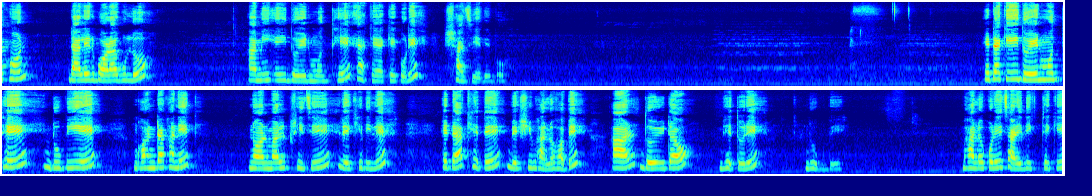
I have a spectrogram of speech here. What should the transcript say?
এখন ডালের বড়াগুলো আমি এই দইয়ের মধ্যে একে একে করে সাজিয়ে দেব। এটাকে এই দইয়ের মধ্যে ডুবিয়ে ঘন্টাখানেক নর্মাল ফ্রিজে রেখে দিলে এটা খেতে বেশি ভালো হবে আর দইটাও ভেতরে ঢুকবে। ভালো করে চারিদিক থেকে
